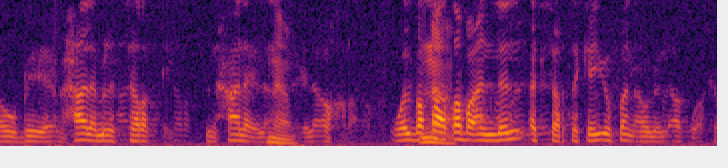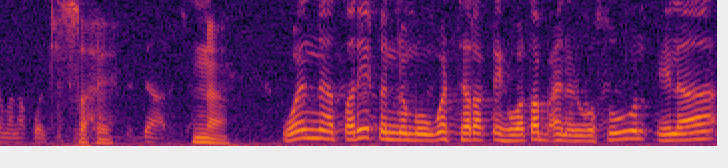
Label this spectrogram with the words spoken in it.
أو بحالة من الترقي من حالة إلى نعم. إلى أخرى والبقاء نعم. طبعا للاكثر تكيفا أو للأقوى كما نقول في صحيح. الدارجه نعم وأن طريق النمو والترقي هو طبعا الوصول إلى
